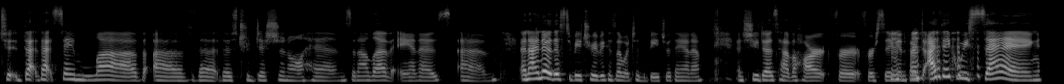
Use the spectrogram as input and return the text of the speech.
to, that, that same love of the those traditional hymns. And I love Anna's. Um, and I know this to be true because I went to the beach with Anna, and she does have a heart for for singing. In fact, I think we sang,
